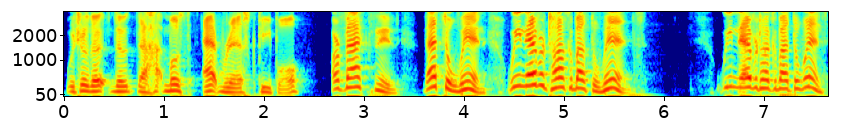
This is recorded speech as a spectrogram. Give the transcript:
which are the, the, the most at risk people, are vaccinated. That's a win. We never talk about the wins. We never talk about the wins.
